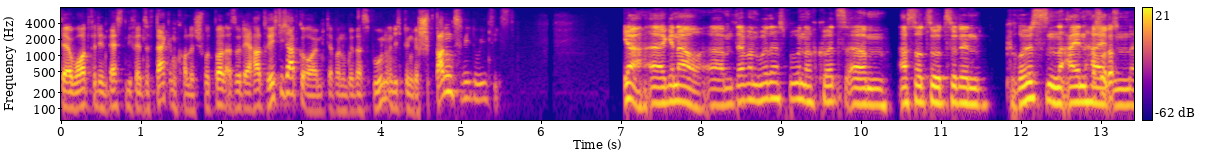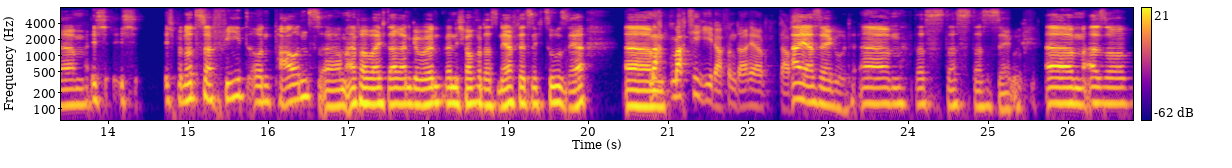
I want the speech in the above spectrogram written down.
der Award für den besten Defensive Back im College Football. Also der hat richtig abgeräumt, Devon Witherspoon, und ich bin gespannt, wie du ihn siehst. Ja, äh, genau. Ähm, Devon Witherspoon noch kurz, ähm, achso, zu, zu den größten Einheiten. So, ähm, ich, ich, ich benutze Feet und Pounds, ähm, einfach weil ich daran gewöhnt bin. Ich hoffe, das nervt jetzt nicht zu sehr. Ähm, macht, macht, hier jeder, von daher darf Ah ja, sehr gut. Ähm, das, das, das ist sehr gut. Ähm, also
